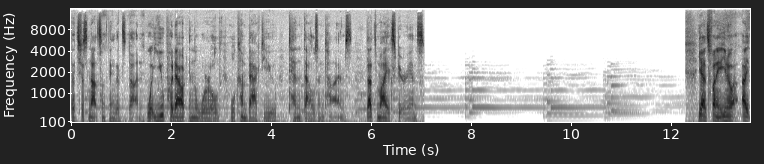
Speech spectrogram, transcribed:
That's just not something that's done. What you put out in the world will come back to you 10,000 times. That's my experience. Yeah, it's funny. You know, I,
